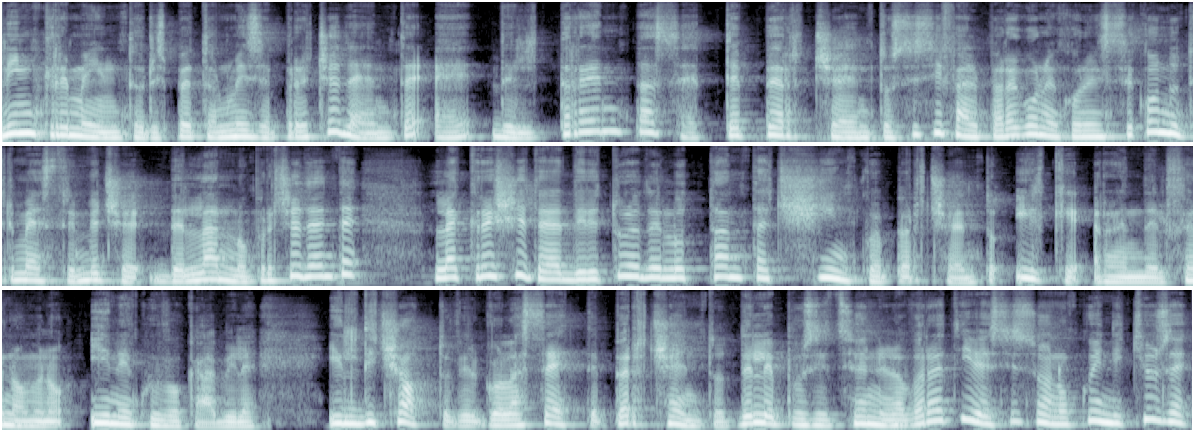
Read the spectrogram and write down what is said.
L'incremento rispetto al mese precedente è del 37%. Se si fa il paragone con il secondo trimestre invece dell'anno precedente, la crescita è addirittura dell'85%, il che rende il fenomeno inequivocabile. Il 18,7% delle posizioni lavorative si sono quindi chiuse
